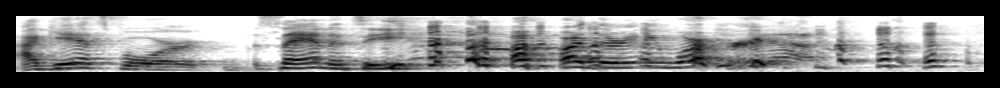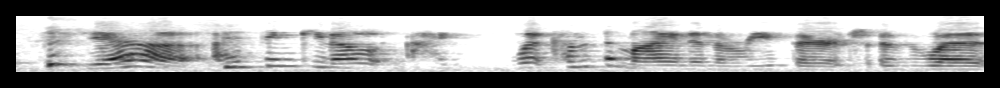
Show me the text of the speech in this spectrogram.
I guess, for sanity, are there any words? Yeah. yeah, I think, you know, I, what comes to mind in the research is what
